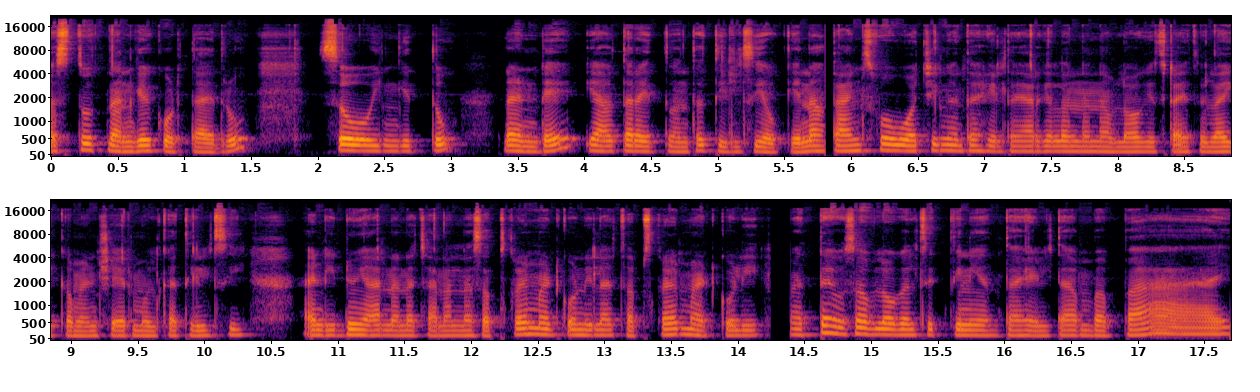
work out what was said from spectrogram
ಫಸ್ಟ್ ನನಗೆ ಕೊಡ್ತಾಯಿದ್ರು. ಸೊ ಹಿಂಗಿತ್ತು. ನನ್ನ ಡೇ ಯಾವ ಥರ ಇತ್ತು ಅಂತ ತಿಳಿಸಿ ಓಕೆನಾ ಥ್ಯಾಂಕ್ಸ್ ಫಾರ್ ವಾಚಿಂಗ್ ಅಂತ ಹೇಳ್ತಾ ಯಾರಿಗೆಲ್ಲ ನನ್ನ ವ್ಲಾಗ್ ಇಷ್ಟ ಆಯಿತು ಲೈಕ್ ಕಮೆಂಟ್ ಶೇರ್ ಮೂಲಕ ತಿಳಿಸಿ. ಆ್ಯಂಡ್ ಇನ್ನೂ ಯಾರು ನನ್ನ ಚಾನಲ್ನ ಸಬ್ಸ್ಕ್ರೈಬ್ ಮಾಡ್ಕೊಂಡಿಲ್ಲ ಸಬ್ಸ್ಕ್ರೈಬ್ ಮಾಡ್ಕೊಳ್ಳಿ. ಮತ್ತೆ ಹೊಸ ವ್ಲಾಗಲ್ಲಿ ಸಿಗ್ತೀನಿ ಅಂತ ಹೇಳ್ತಾ ಬಾಯ್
